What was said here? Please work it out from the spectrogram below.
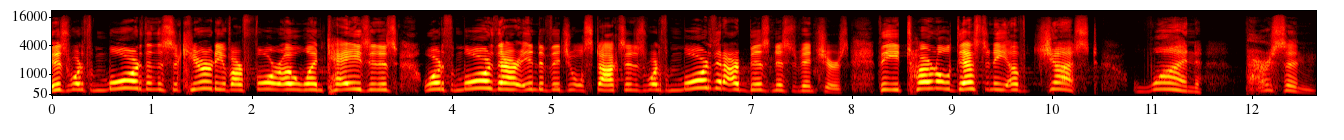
It is worth more than the security of our 401ks. It is worth more than our individual stocks. It is worth more than our business ventures. The eternal destiny of just one person.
